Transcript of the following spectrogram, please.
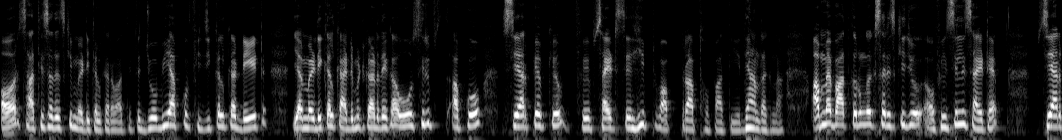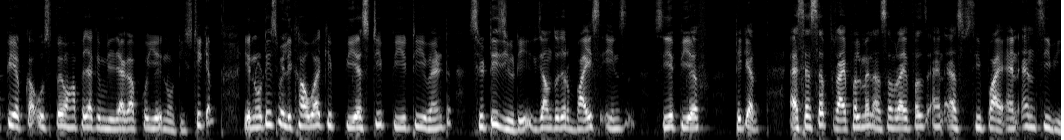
और साथ ही साथ इसकी मेडिकल करवाती है। तो जो भी आपको फ़िज़िकल का डेट या मेडिकल का एडमिट कार्ड देगा, वो सिर्फ़ आपको सीआरपीएफ के वेबसाइट से ही प्राप्त हो पाती है। ध्यान रखना। अब मैं बात करूँगा कि सर इसकी जो ऑफिशियली साइट है सीआरपीएफ का, उस पर वहाँ पे जाके मिल जाएगा आपको ये नोटिस ठीक है? ये नोटिस में लिखा हुआ है कि PST PET event GD exam 2022 in CAPF ठीक है? SSF rifleman Assam rifles and S सिपाही एंड एनसीबी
